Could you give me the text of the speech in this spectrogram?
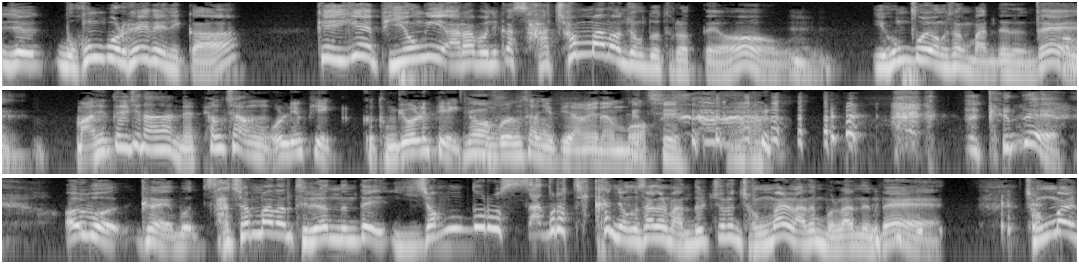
이제 뭐 홍보를 해야 되니까. 그 이게 비용이 알아보니까 4천만 원 정도 들었대요. 음. 이 홍보 영상 만드는데. 어. 많이 들진 않았네. 평창 올림픽 그 동계 올림픽 어. 홍보 영상에 비하면은 뭐 그치. 어. 근데 어뭐 그래 뭐 4천만 원 들였는데 이 정도로 싸구려틱한 영상을 만들 줄은 정말 나는 몰랐는데 정말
